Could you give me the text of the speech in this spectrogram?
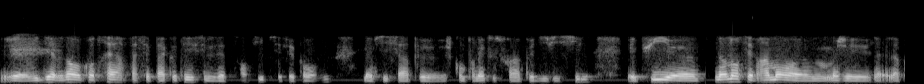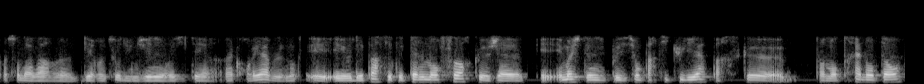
J'ai envie de dire, non, au contraire, passez pas à côté. Si vous êtes sensible, c'est fait pour vous. Même si c'est un peu, je comprenais que ce soit un peu difficile. Et puis, euh, non, non, c'est vraiment, euh, moi j'ai l'impression d'avoir euh, des retours d'une générosité incroyable. Donc, et, et au départ, c'était tellement fort que j'ai, et, et, moi j'étais dans une position particulière parce que pendant très longtemps,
